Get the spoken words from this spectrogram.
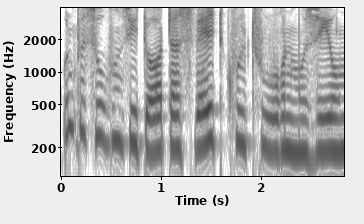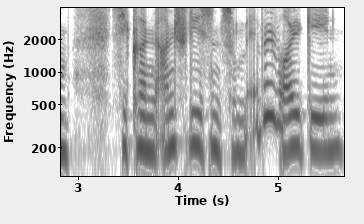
und besuchen Sie dort das Weltkulturenmuseum. Sie können anschließend zum Ebbelwoi gehen.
